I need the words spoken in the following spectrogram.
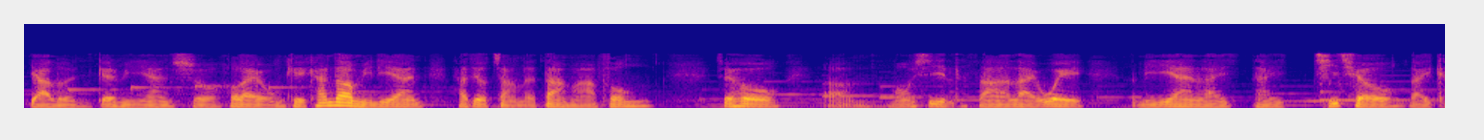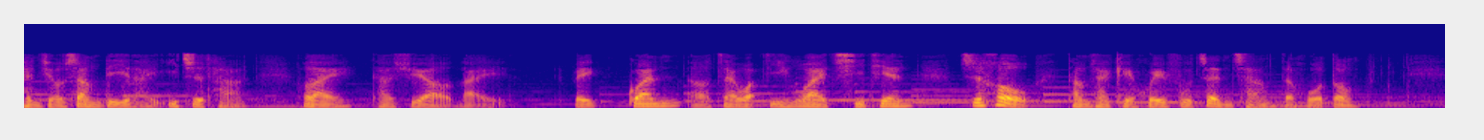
亚伦跟米利安说。后来我们可以看到米利安他就长了大麻风，最后。呃，摩西反而来为米利安来来祈求，来恳求上帝来医治他。后来他需要来被关呃在外营外七天之后，他们才可以恢复正常的活动。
